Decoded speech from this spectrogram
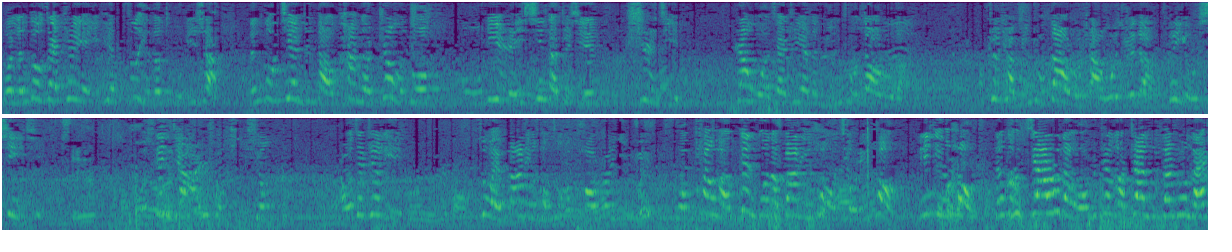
我能够在这样一片自由的土地上，能够见证到、看到这么多鼓励人心的这些事迹，让我在这样的民主道路的这条民主道路上，我觉得更有信心，我更加儿丑体胸。而我在这里，作为八零后做个抛砖引玉，我盼望更多的八零后、九零后、零零后能够加入到我们这个战队当中来，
